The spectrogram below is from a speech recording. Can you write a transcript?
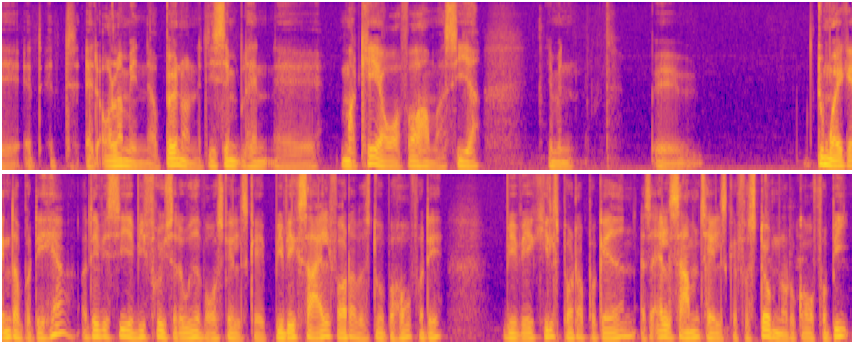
øh, at, at, at oldermændene og bønderne, de simpelthen øh, markerer over for ham og siger, jamen, øh, du må ikke ændre på det her, og det vil sige, at vi fryser dig ud af vores fællesskab. Vi vil ikke sejle for dig, hvis du har behov for det. Vi vil ikke hilse på dig på gaden. Altså, alle samtaler skal forstumme, når du går forbi.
